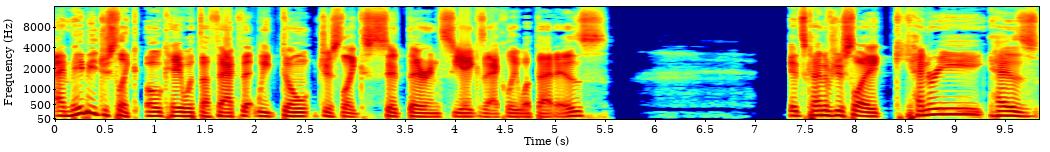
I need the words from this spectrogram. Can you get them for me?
I may be just like okay with the fact that we don't just like sit there and see exactly what that is. It's kind of just like Henry has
